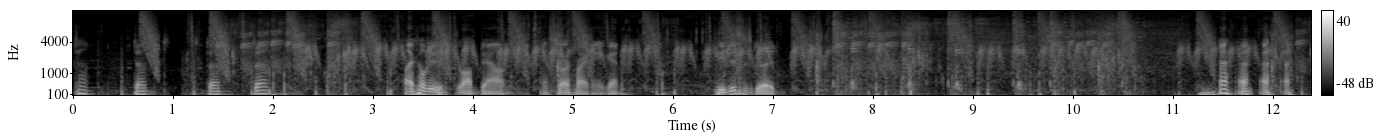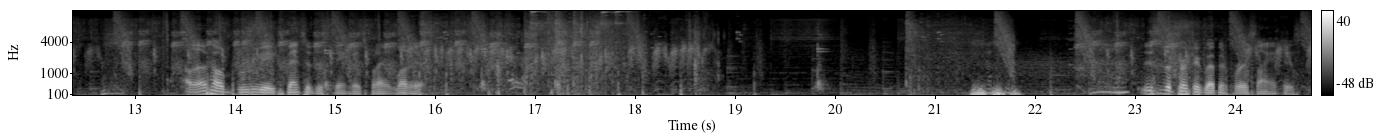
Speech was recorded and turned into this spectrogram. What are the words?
Dun, dun, dun, dun. I how just drop down and start fighting again. See, this is good. I love how brutally expensive this thing is, but I love it. this is a perfect weapon for a scientist.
